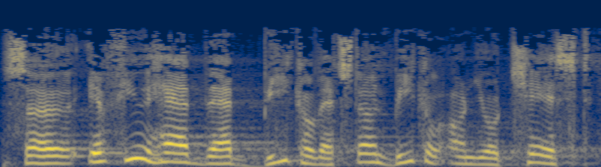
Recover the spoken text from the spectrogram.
So if you had that beetle, that stone beetle on your chest,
